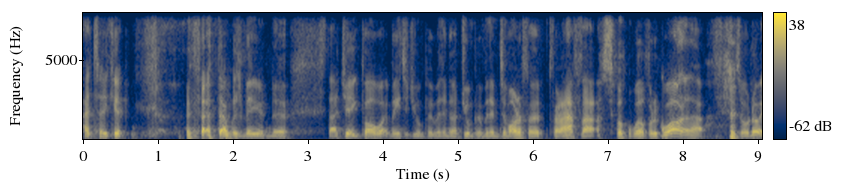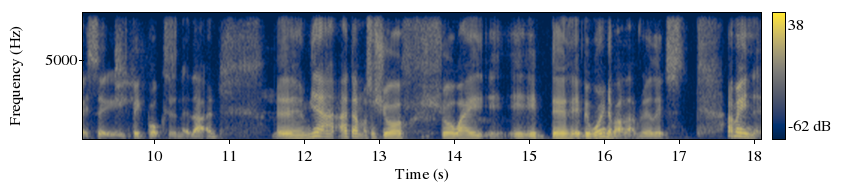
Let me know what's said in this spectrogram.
I'd take it. that, that was me and uh, that Jake Paul wanted me to jump in with him, I'd jump in with him tomorrow for, for half that. So well for a quarter of that. so no, it's, it's big bucks, isn't it? That and um, yeah, I, I'm not so sure sure why he'd, uh, he'd be worrying about that. Really, it's. I mean,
